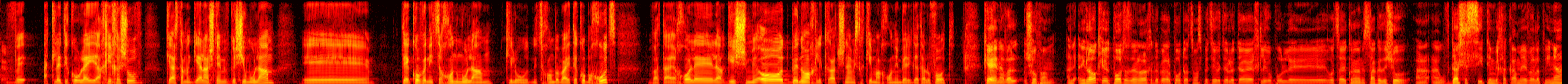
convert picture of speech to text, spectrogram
כן, כן. ואתלטיקו אולי יהיה הכי חשוב, כי אז אתה מגיע לשני מפגשים מולם. אה, תיקו וניצחון מולם, כאילו ניצחון בבית, תיקו בחוץ, ואתה יכול אה, להרגיש מאוד בנוח לקראת שני המשחקים האחרונים בליגת האלופות. כן, אבל שוב פעם, אני, אני לא מכיר את פורטו, אז אני לא הולך לדבר על פורטו עצמה ספציפית, אלא יותר איך ליברפול אה, רוצה להתכונן למשחק הזה. שוב, העובדה שסיטי מחכה מעבר לפינה,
